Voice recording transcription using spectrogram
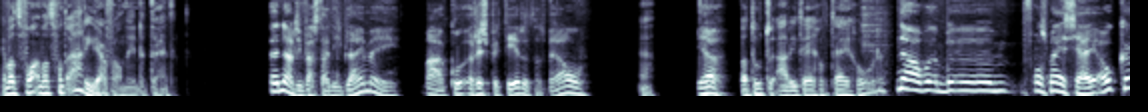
En wat vond, wat vond Arie daarvan in de tijd? Eh, nou, die was daar niet blij mee. Maar respecteerde dat wel. Ja. Wat doet Arie tegen, tegenwoordig? Nou, eh, eh, volgens mij is hij ook. eh,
